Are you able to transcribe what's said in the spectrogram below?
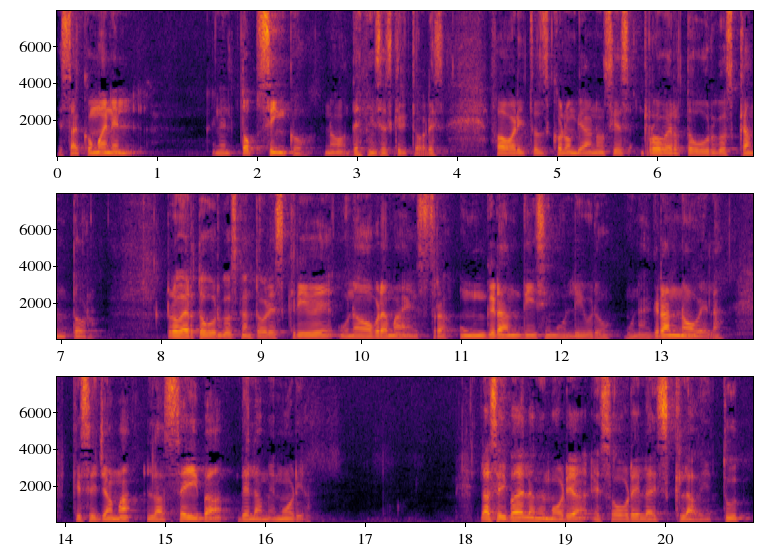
está como en el, en el top 5 ¿no? de mis escritores favoritos colombianos y es Roberto Burgos Cantor. Roberto Burgos Cantor escribe una obra maestra, un grandísimo libro, una gran novela que se llama La ceiba de la memoria. La ceiba de la memoria es sobre la esclavitud,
